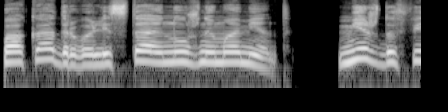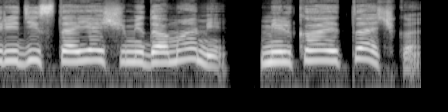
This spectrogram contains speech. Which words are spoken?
Покадрово листаю нужный момент. Между впереди стоящими домами мелькает тачка.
